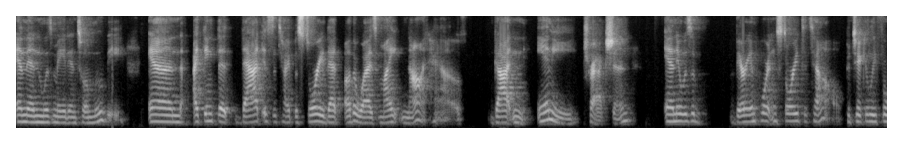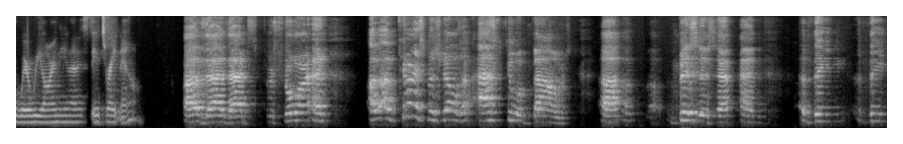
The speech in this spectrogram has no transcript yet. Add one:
and then was made into a movie. And I think that that is the type of story that otherwise might not have gotten any traction. And it was a very important story to tell, particularly for where we are in the United States right now. Uh, that, that's for sure. And I'm curious, Michelle, to ask you about uh, business and, and the the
